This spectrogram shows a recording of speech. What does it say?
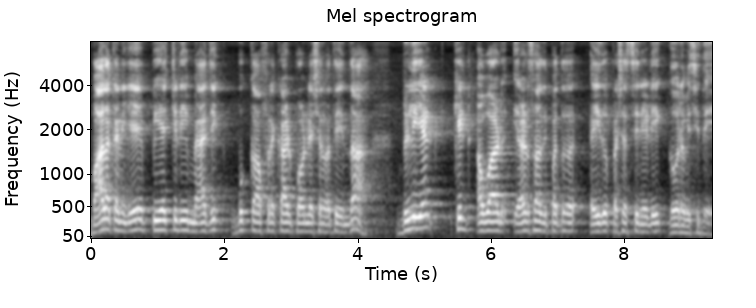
ಬಾಲಕನಿಗೆ P H D magic book of record foundation ವತಿಯಿಂದ ಬ್ರಿಲಿಯಂಟ್ ಕಿಡ್ ಅವಾರ್ಡ್ ಎರಡು ಸಾವಿರದ ಇಪ್ಪತ್ತು ಐದು ಪ್ರಶಸ್ತಿ ನೀಡಿ ಗೌರವಿಸಿದೆ.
